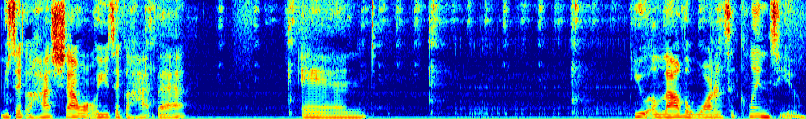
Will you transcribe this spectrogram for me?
You take a hot shower or you take a hot bath and you allow the water to cleanse you,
